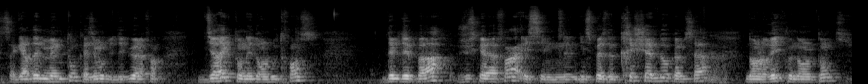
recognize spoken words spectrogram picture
ça gardait le même ton quasiment du début à la fin. Direct, on est dans l'outrance, dès le départ jusqu'à la fin, et c'est une, une espèce de crescendo comme ça, dans le rythme, dans le ton, qui,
